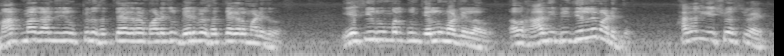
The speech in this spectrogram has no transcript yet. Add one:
ಮಹಾತ್ಮ ಗಾಂಧೀಜಿ ಉಪ್ಪಿನ ಸತ್ಯಾಗ್ರಹ ಮಾಡಿದರು, ಬೇರೆ ಬೇರೆ ಸತ್ಯಾಗ್ರಹ ಮಾಡಿದರು. ಎ ಸಿ ರೂಮಲ್ಲಿ ಕುಂತು ಎಲ್ಲೂ ಮಾಡಲಿಲ್ಲ ಅವರು. ಅವ್ರು ಹಾದಿ ಬೀದಿಯಲ್ಲೇ ಮಾಡಿದ್ದು. ಹಾಗಾಗಿ ಯಶಸ್ವಿ ಆಯಿತು.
